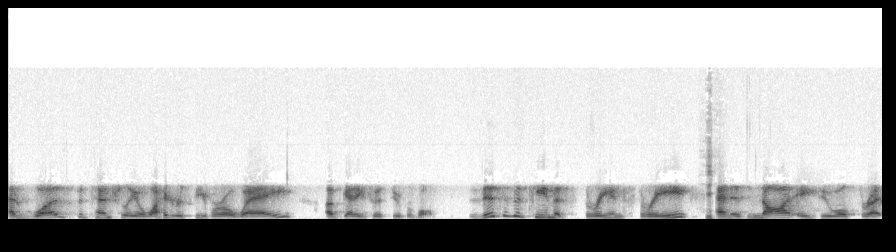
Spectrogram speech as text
and was potentially a wide receiver away of getting to a Super Bowl. This is a team that's three and three and is not a dual threat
